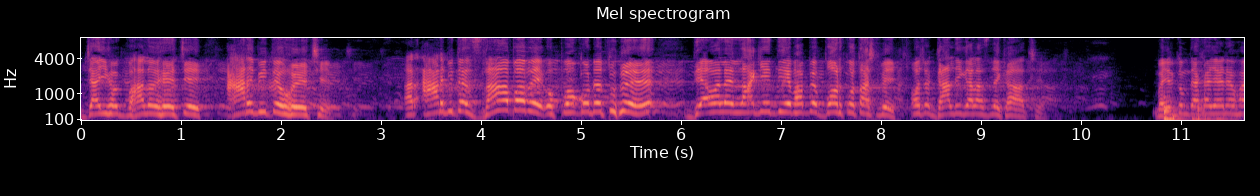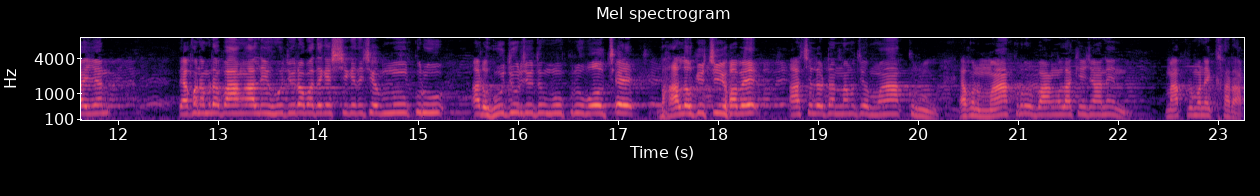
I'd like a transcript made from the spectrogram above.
যাই হোক, ভালো হয়েছে। আরবিতে হয়েছে। আর আরবিতে যা পাবে, ও পকেটে তুলে দেওয়ালে লাগিয়ে দিয়ে ভাববে বরকত আসবে। অথচ গালি গালাজ লেখা আছে। ভাই, এরকম দেখা যায় না, ভাইজান? এখন আমরা বাঙালি হুজুর আমাদেরকে শিখে দিচ্ছে মুকরু। আর হুজুর যদি মুকরু বলছে, ভালো কিছুই হবে। আসলে ওটার নাম হচ্ছে মাকরু। এখন মাকরু বাংলা কি জানেন? মাকরু মানে খারাপ।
